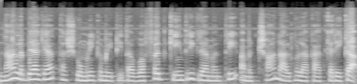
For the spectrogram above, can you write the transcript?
ਨਾ ਲੱਭਿਆ ਗਿਆ ਤਾਂ ਸ਼੍ਰੋਮਣੀ ਕਮੇਟੀ ਦਾ ਵਫਦ ਕੇਂਦਰੀ ਗ੍ਰਹਿ ਮੰਤਰੀ ਅਮਿਤ ਸ਼ਾਹ ਨਾਲ ਮੁਲਾਕਾਤ ਕਰੇਗਾ।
